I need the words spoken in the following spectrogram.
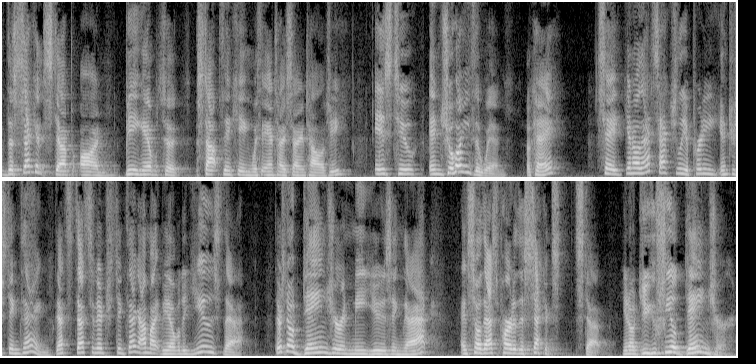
The second step on being able to stop thinking with anti Scientology is to enjoy the win, okay? Say, you know, that's actually a pretty interesting thing. That's that's an interesting thing. I might be able to use that. There's no danger in me using that. And so that's part of the second step. You know, do you feel danger?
